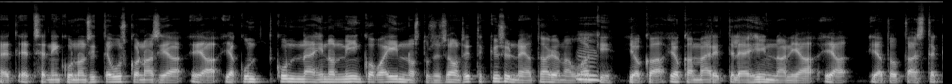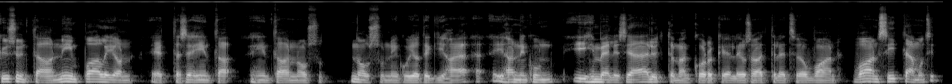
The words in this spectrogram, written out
Et, et se niin kun on sitten uskon asia ja, ja kun, kun näihin on niin kova innostus, niin se on sitten kysynnän ja tarjonnan mm. laki, joka, joka määrittelee hinnan ja, ja, ja tota, sitä kysyntää on niin paljon, että se hinta, hinta on noussut noussut niin kuin jotenkin ihan, ihan niin kuin ihmeellisen ja älyttömän korkealle, jos ajattelee, että se on vaan, vaan sitä. Mutta sit,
